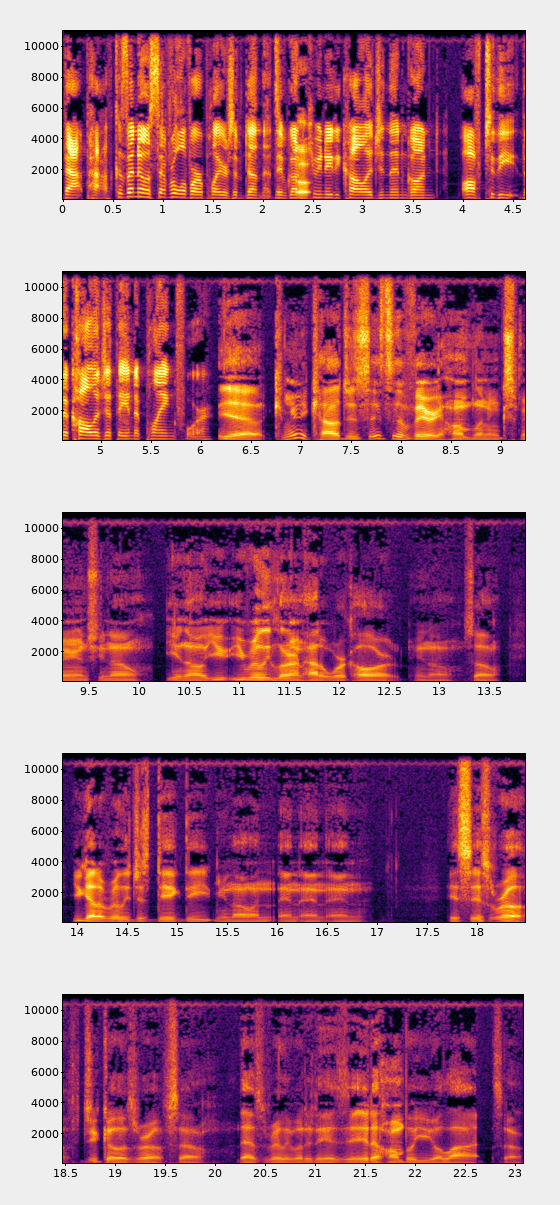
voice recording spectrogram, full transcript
that path? Because I know several of our players have done that. They've gone Uh, to community college and then gone off to the, the college that they end up playing for. Yeah, community college is it's a very humbling experience, you know. You know, you, you really learn how to work hard, you know. So you gotta really just dig deep, you know, and, and, and, and it's it's rough. JUCO is rough, so that's really what it is. It, it'll humble you a lot. So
